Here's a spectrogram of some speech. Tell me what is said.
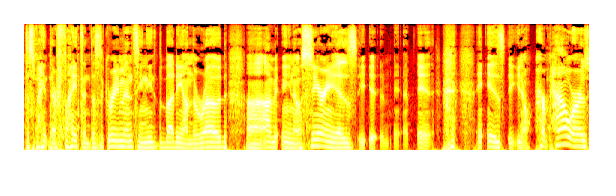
despite their fights and disagreements. He needs the buddy on the road. Uh, you know, Ciri is is you know her powers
